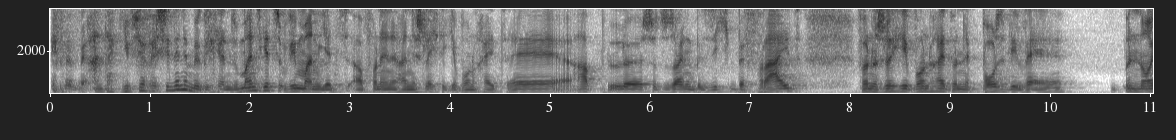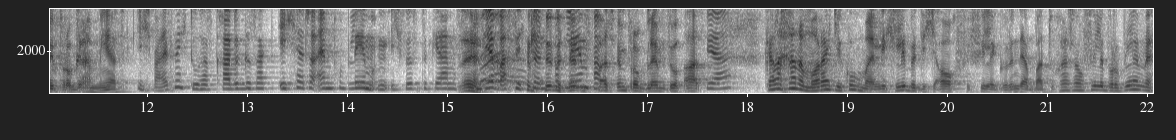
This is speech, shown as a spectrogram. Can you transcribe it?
Da gibt es ja verschiedene Möglichkeiten. Du meinst jetzt, wie man jetzt auch von einer eine schlechte Gewohnheit äh, ablöst, sozusagen sich befreit von einer schlechten Gewohnheit und eine positive äh, neu programmiert. Ich weiß nicht, du hast gerade gesagt, ich hätte ein Problem und ich wüsste gerne von dir, was ich für ein Problem habe. Was für ein Problem du hast. Ja. Kalahana, Moraiki, guck mal, ich liebe dich auch für viele Gründe, aber du hast auch viele Probleme,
